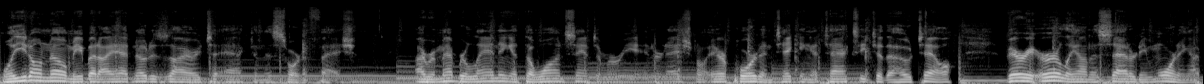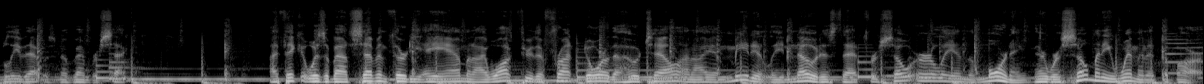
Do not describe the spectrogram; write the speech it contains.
Well, you don't know me, but I had no desire to act in this sort of fashion. I remember landing at the Juan Santa Maria International Airport and taking a taxi to the hotel very early on a Saturday morning. I believe that was November 2nd. I think it was about 7:30 a.m. and I walked through the front door of the hotel and I immediately noticed that for so early in the morning there were so many women at the bar.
